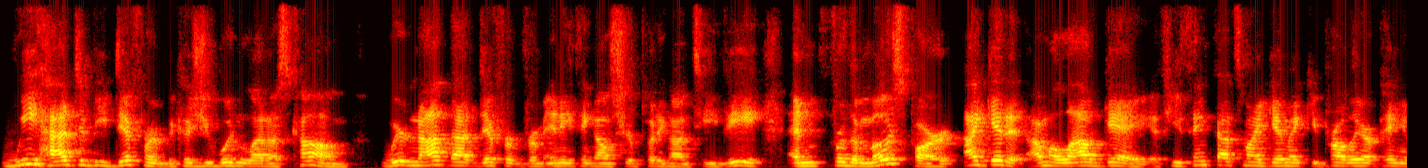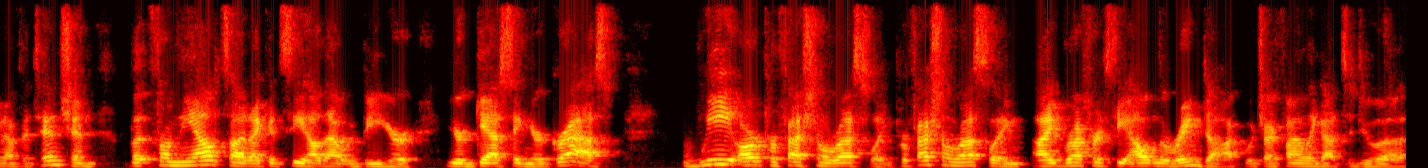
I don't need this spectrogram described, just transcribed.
we had to be different because you wouldn't let us come. We're not that different from anything else you're putting on TV. And for the most part, I get it. I'm a loud gay. If you think that's my gimmick, you probably aren't paying enough attention. But from the outside, I could see how that would be your your guess and your grasp. We are professional wrestling. Professional wrestling, I referenced the Out in the Ring doc, which I finally got to do a,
